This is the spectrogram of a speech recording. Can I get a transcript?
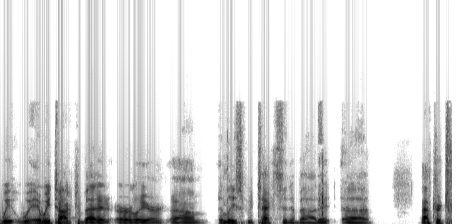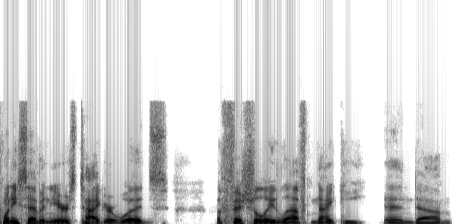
we, we we talked about it earlier. Um, at least we texted about it. Uh, after 27 years, Tiger Woods officially left Nike, and um,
